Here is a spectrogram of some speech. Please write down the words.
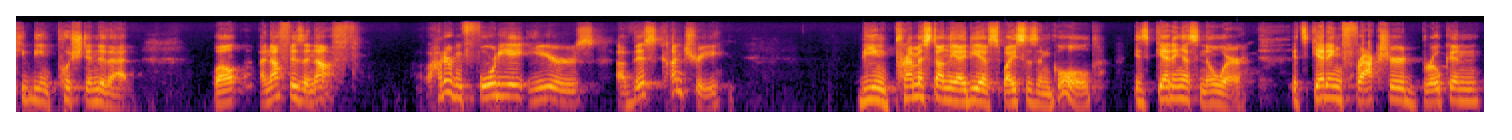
keep being pushed into that. Well, enough is enough. 148 years of this country being premised on the idea of spices and gold is getting us nowhere. It's getting fractured, broken,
